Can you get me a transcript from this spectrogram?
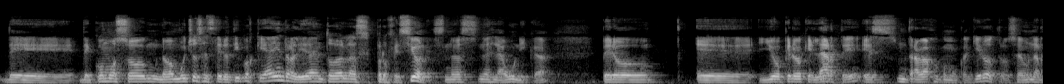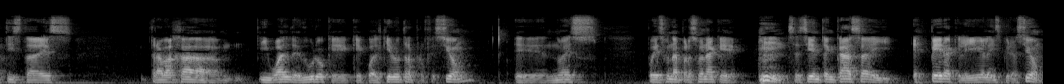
de, de, cómo son ¿no? muchos estereotipos que hay en realidad en todas las profesiones, no es, no es la única, pero eh, yo creo que el arte es un trabajo como cualquier otro, o sea, un artista es, trabaja igual de duro que, que cualquier otra profesión, eh, no es pues una persona que se sienta en casa y espera que le llegue la inspiración,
